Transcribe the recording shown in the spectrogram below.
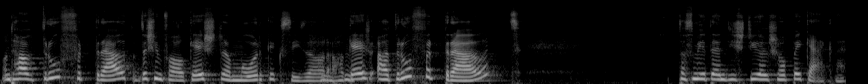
Und habe darauf vertraut, und das war im Fall gestern am Morgen, Sarah, habe, habe darauf vertraut, dass mir dann die Stühle schon begegnen.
